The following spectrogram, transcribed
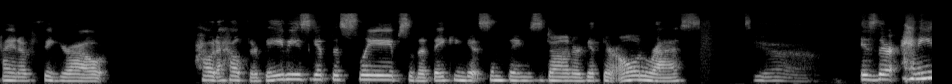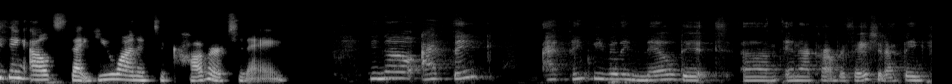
kind of figure out how to help their babies get the sleep so that they can get some things done or get their own rest. Yeah. Is there anything else that you wanted to cover today? You know, I think I think we really nailed it um, in our conversation. I think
